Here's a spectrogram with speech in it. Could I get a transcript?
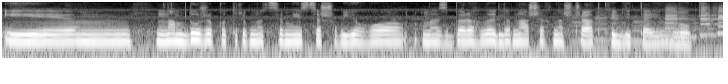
І нам дуже потрібно це місце, щоб його ми зберегли для наших нащадків, дітей і внуків.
